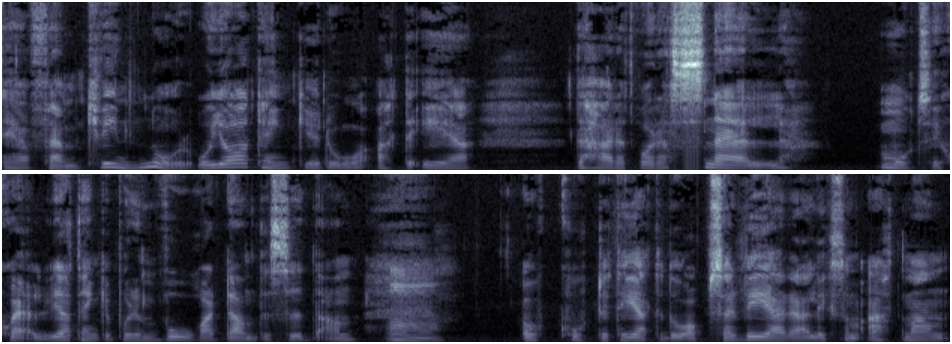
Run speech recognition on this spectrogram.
eh, fem kvinnor och jag tänker då att det är det här att vara snäll mot sig själv. Jag tänker på den vårdande sidan. Mm. Och kortet heter då observera, liksom att man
